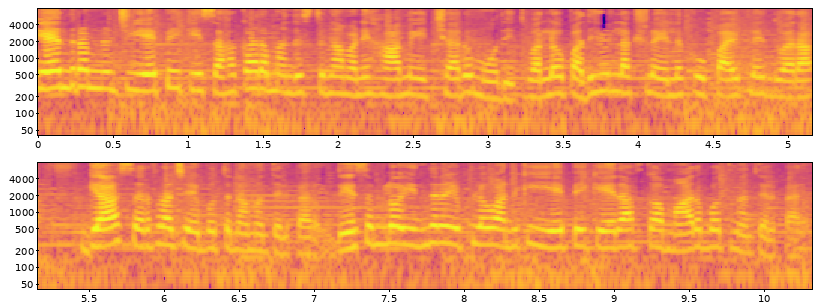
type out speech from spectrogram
కేంద్రం నుంచి ఏపీకి సహకారం అందిస్తున్నామని హామీ ఇచ్చారు మోదీ. త్వరలో పదిహేను లక్షల ఇళ్ళకు పైప్ లైన్ ద్వారా గ్యాస్ సరఫరా చేయబోతున్నామని తెలిపారు. దేశంలో ఇంధన విప్లవానికి ఏపీ కేరాఫ్గా మారబోతుందని తెలిపారు.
